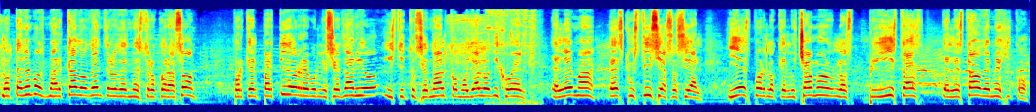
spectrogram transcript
lo tenemos marcado dentro de nuestro corazón, porque el Partido Revolucionario Institucional, como ya lo dijo él, el lema es justicia social y es por lo que luchamos los priistas del Estado de México.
